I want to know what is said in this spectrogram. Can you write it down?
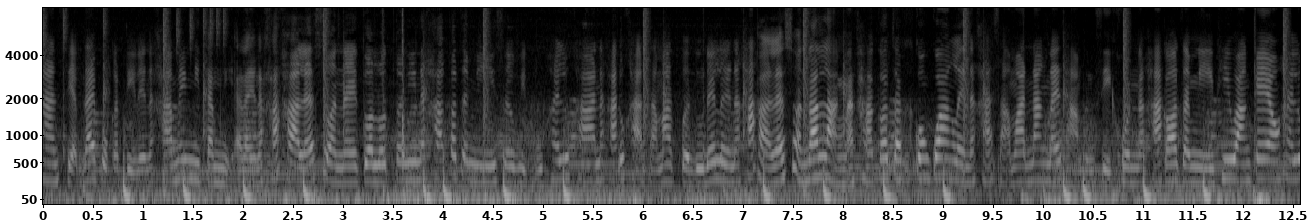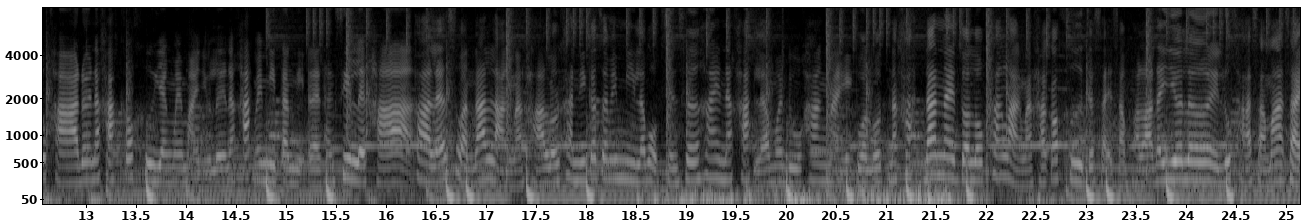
งานเสียบได้ปกติเลยนะคะ ไม่มีตำหนิอะไรนะคะค่ะ และส่วนในตัวรถตัวนี้นะคะ ก็จะมีเซอร์วิสบุ๊กให้ลูกค้านะคะ ลูกค้าสามารถเปิดดูได้เลยนะคะค่ะและส่วนด้านหลังนะคะ ก็จะกว้างๆเลยนะคะ สามารถนั่งได้3ถึง4คนนะคะ ก็จะมีที่วางแก้วให้ลูกค้าด้วยนะคะ ก็คือยังใหม่ๆอยู่เลยนะคะ ไม่มีตำหนิอะไรทั้งสิ้นเลยค่ะค่ะและส่วนด้านหลังนะคะรถคันนี้ก็จะไม่มีระบบเซ็นเซอร์ให้นะคะ แล้วมาดูข้างในตัวรถนะคะ ด้านในตัวรถข้างหลังนะคะ ก็คือจะใส่สัมภาระได้เยอะเลย ลูกค้าสามารถใส่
